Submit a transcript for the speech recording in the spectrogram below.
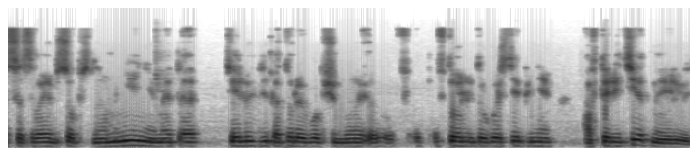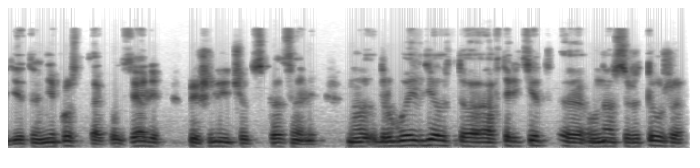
со своим собственным мнением, это те люди, которые, в общем, э, в той или другой степени авторитетные люди. Это не просто так вот взяли, пришли, что-то сказали. Но другое дело, что авторитет э, у нас же тоже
